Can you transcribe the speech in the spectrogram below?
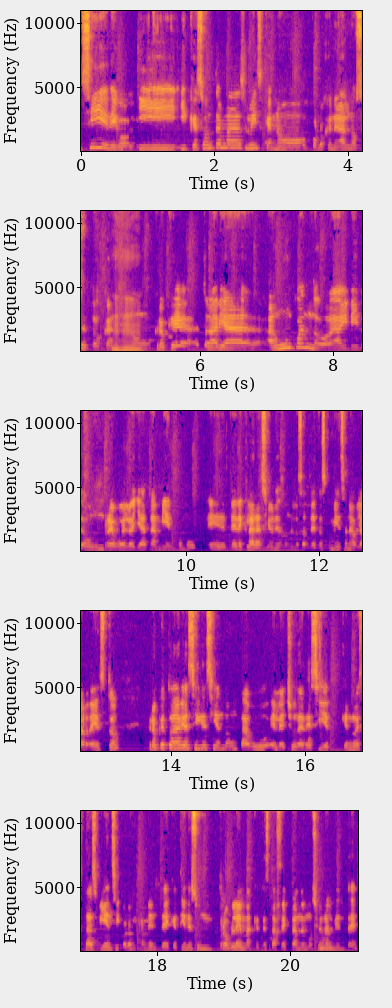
Sí, digo, y, que son temas, Luis, que no, por lo general no se tocan. ¿no? Creo que todavía, aun cuando ha habido un revuelo ya también como eh, de declaraciones donde los atletas comienzan a hablar de esto, creo que todavía sigue siendo un tabú el hecho de decir que no estás bien psicológicamente, que tienes un problema que te está afectando emocionalmente.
